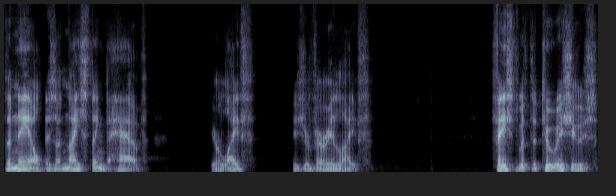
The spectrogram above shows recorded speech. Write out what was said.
The nail is a nice thing to have. Your life is your very life. Faced with the two issues,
